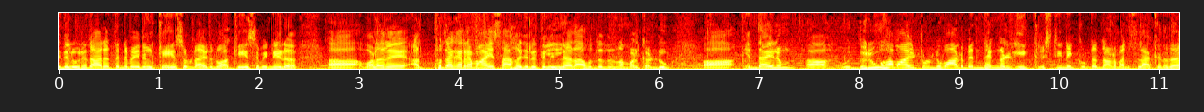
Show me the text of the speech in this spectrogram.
ഇതിൽ ഒരു താരത്തിന്റെ പേരിൽ കേസ് ഉണ്ടായിരുന്നു. ആ കേസ് പിന്നീട് വളരെ അത്ഭുതകരമായ സാഹചര്യത്തിൽ ഇല്ലാതാവുന്നത് നമ്മൾ കണ്ടു. എന്തായാലും ദുരൂഹമായിട്ടുള്ള ഒരുപാട് ബന്ധങ്ങൾ ഈ ക്രിസ്റ്റീനയ്ക്കുണ്ടെന്നാണ് മനസ്സിലാക്കുന്നത്.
